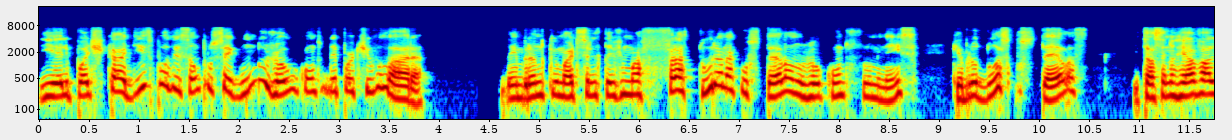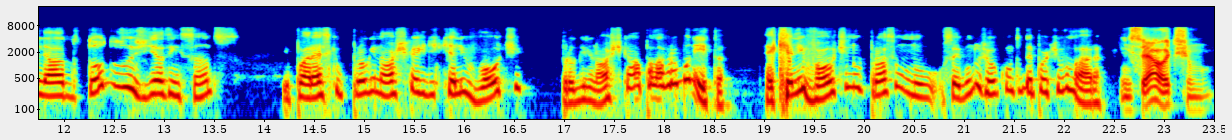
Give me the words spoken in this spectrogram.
e ele pode ficar à disposição para o segundo jogo contra o Deportivo Lara. Lembrando que o Martinson ele teve uma fratura na costela no jogo contra o Fluminense, quebrou duas costelas e está sendo reavaliado todos os dias em Santos. E parece que o prognóstico é de que ele volte. Prognóstico é uma palavra bonita. É que ele volte no próximo, no segundo jogo contra o Deportivo Lara. Isso é ótimo.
